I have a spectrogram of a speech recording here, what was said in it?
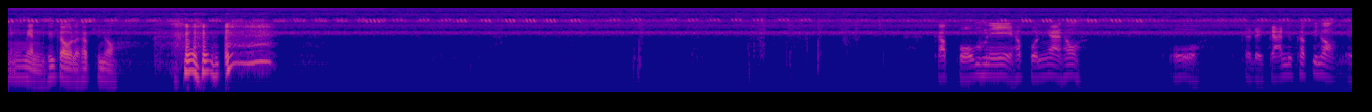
ยังแม่นคือเก่าแล้วครับพี่น้องครับผมนี่ครับผลงานเขาโอ้ ก็ได้การอยู่ครับพี่น้องไอ้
